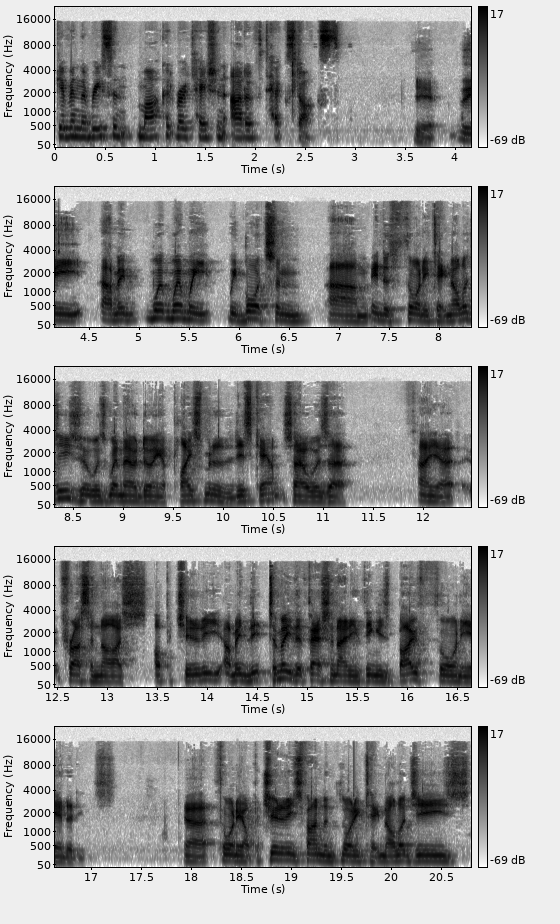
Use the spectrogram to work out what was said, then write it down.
given the recent market rotation out of tech stocks?" Yeah, the I mean, when, we bought some um, into Thorney Technologies, it was when they were doing a placement at a discount, so it was a uh, for us a nice opportunity. I mean, to me, the fascinating thing is both Thorny entities, uh, Thorney Opportunities Fund and Thorny Technologies.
